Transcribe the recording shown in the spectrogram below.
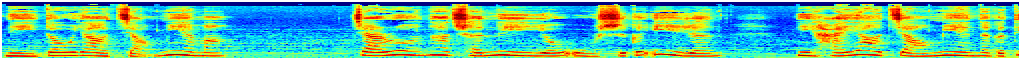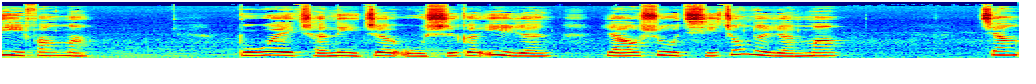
你都要剿灭吗？假若那城里有五十个异人，你还要剿灭那个地方吗？不为城里这五十个异人饶恕其中的人吗？”将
